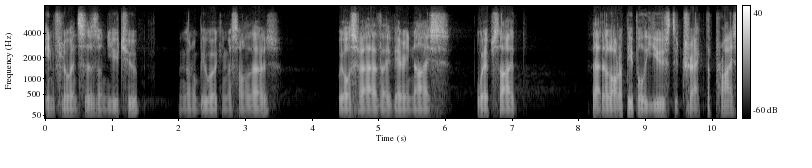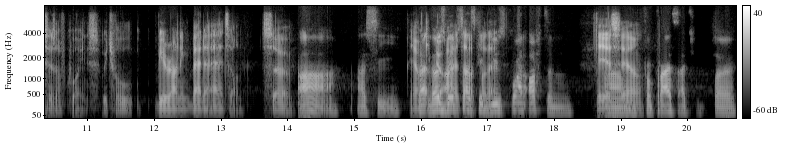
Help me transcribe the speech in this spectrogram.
influencers on YouTube. We're going to be working with some of those. We also have a very nice website that a lot of people use to track the prices of coins, which will be running banner ads on. So Ah, I see. yeah, That- those your eyes out websites for get used quite often Yes, um, yeah. for price action. So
